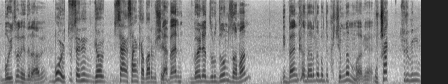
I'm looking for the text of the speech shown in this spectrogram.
Boyutu nedir abi? Boyutu senin göv sen sen kadar bir şey. Ya ben böyle durduğum zaman bir ben kadar da burada kıçımda mı var yani? Uçak tribün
